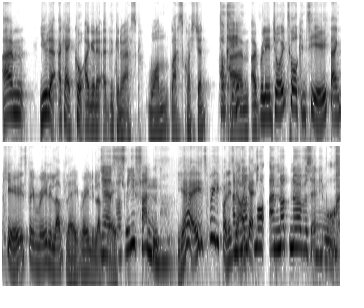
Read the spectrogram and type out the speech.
Um, Yulia. Okay, cool. I'm gonna I'm gonna ask one last question. Okay. Um, I've really enjoyed talking to you. Thank you. It's been really lovely. Really lovely. yeah, it was really fun. Yeah, it's really fun, isn't I'm it? I not, get. no, I'm not nervous anymore.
